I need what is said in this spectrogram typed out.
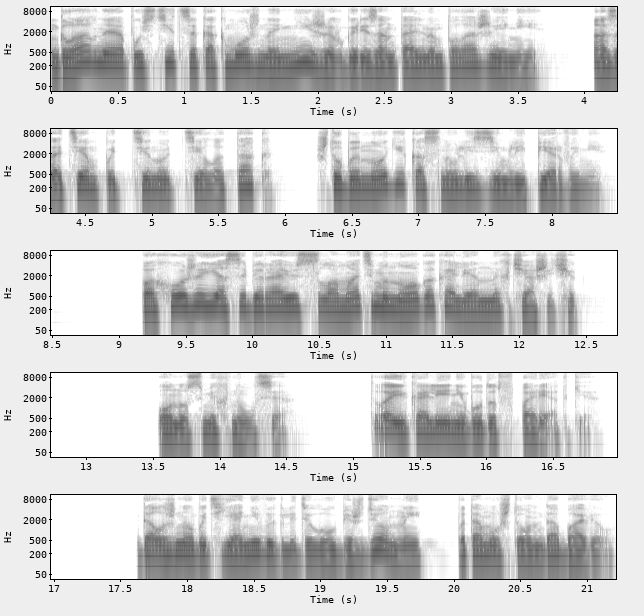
Главное — опуститься как можно ниже в горизонтальном положении, а затем подтянуть тело так, чтобы ноги коснулись земли первыми. Похоже, я собираюсь сломать много коленных чашечек. Он усмехнулся. Твои колени будут в порядке. Должно быть, я не выглядела убежденной, потому что он добавил:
